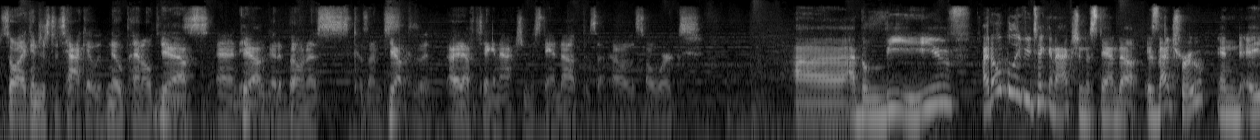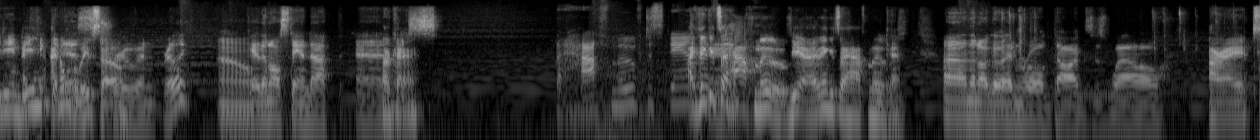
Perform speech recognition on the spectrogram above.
So I can just attack it with no penalties, and it Yeah. will get a bonus because I'm. Yep. Because I'd have to take an action to stand up. Is that how this all works? Uh, I believe I don't believe you take an action to stand up. Is that true in AD&D? think I don't is believe so. True. And really? Oh. Okay, then I'll stand up and. Okay. A half move to stand. I think it's a half move. Yeah, I think it's a half move. Okay. Uh, and then I'll go ahead and roll dogs as well. All right.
